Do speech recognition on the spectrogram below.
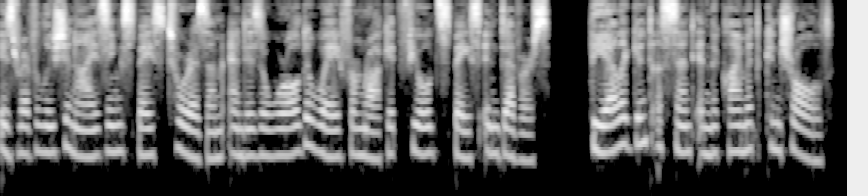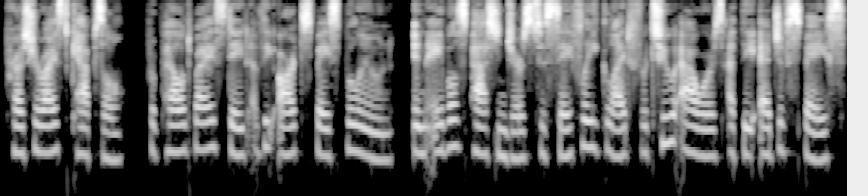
is revolutionizing space tourism and is a world away from rocket fueled space endeavors. The elegant ascent in the climate controlled, pressurized capsule, propelled by a state of the art space balloon, enables passengers to safely glide for two hours at the edge of space,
